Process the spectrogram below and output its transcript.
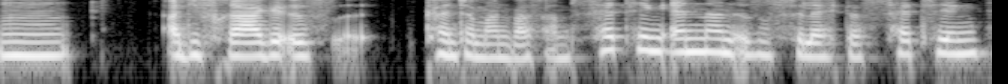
Aber die Frage ist, könnte man was am Setting ändern? Ist es vielleicht das Setting?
